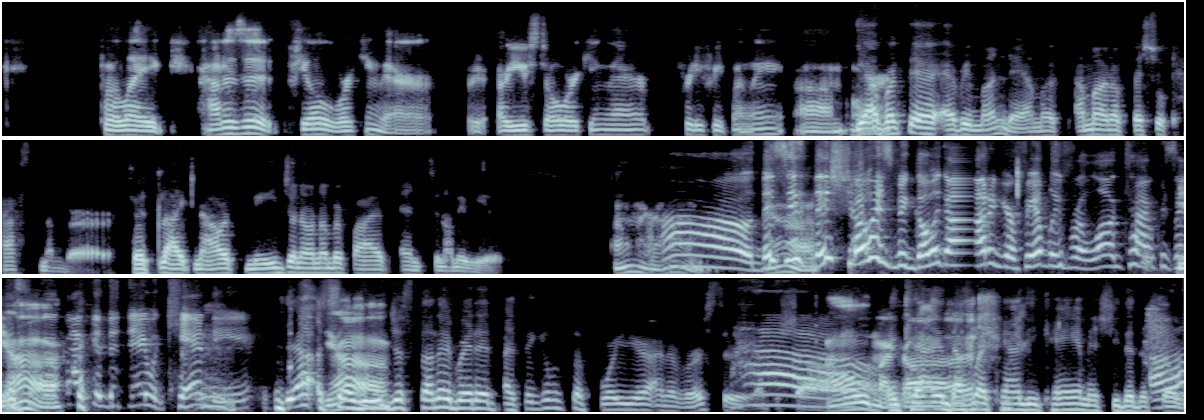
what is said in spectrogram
But like how does it feel working there? Are- you still working there pretty frequently? Um Yeah, I work there every Monday. I'm a I'm an official cast member. So it's like now it's me, Janelle number five, and Tsunami Wheel. Oh my god. Oh, this Yeah. is this show has been going on in your family for a long time because I used to go back in the day with Kandy. Yeah, so we just celebrated. I think it was the four year anniversary Wow. of the show. Oh my god! And that's why. Kandy came and she did the show Oh.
